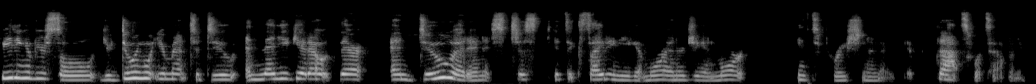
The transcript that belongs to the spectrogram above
feeding of your soul. You're doing what you're meant to do and then you get out there and do it. And it's just it's exciting. You get more energy and more inspiration and that's what's happening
